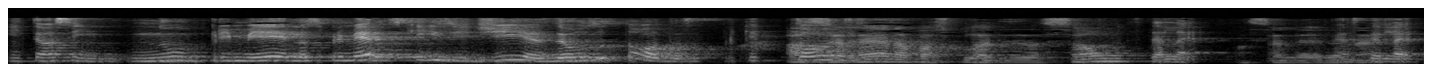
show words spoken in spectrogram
Então, assim, no primeiro, nos primeiros 15 dias, eu uso todos, porque todos... Acelera a vascularização? Acelera, Acelera, né? acelera.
